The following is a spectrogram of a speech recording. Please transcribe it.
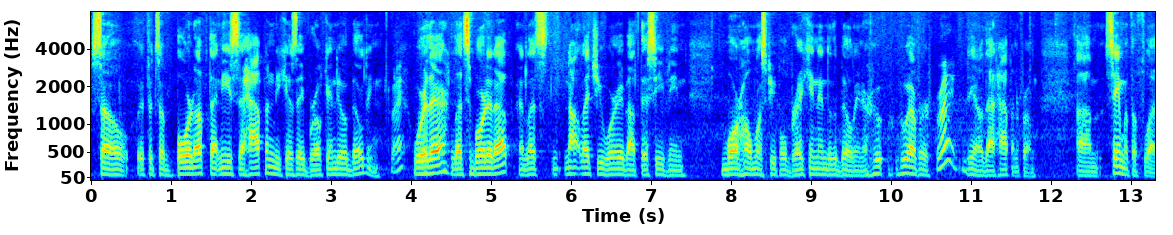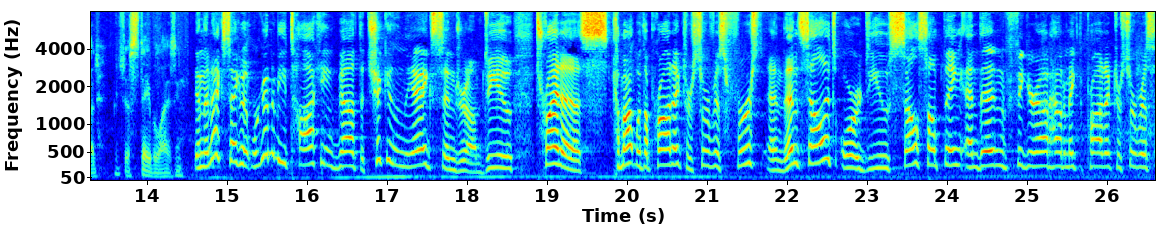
So if it's a board up that needs to happen because they broke into a building, Right. we're there. Let's board it up and let's not let you worry about this evening more homeless people breaking into the building or who, whoever Right. you know that happened from. Um, same with the flood, just stabilizing. In the next segment, we're going to be talking about the chicken and the egg syndrome. Do you try to come out with a product or service first and then sell it, or do you sell something and then figure out how to make the product or service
